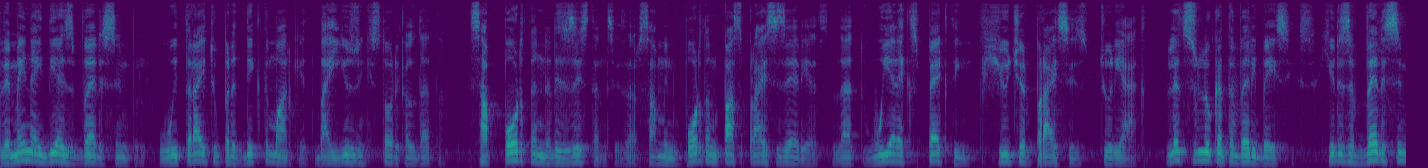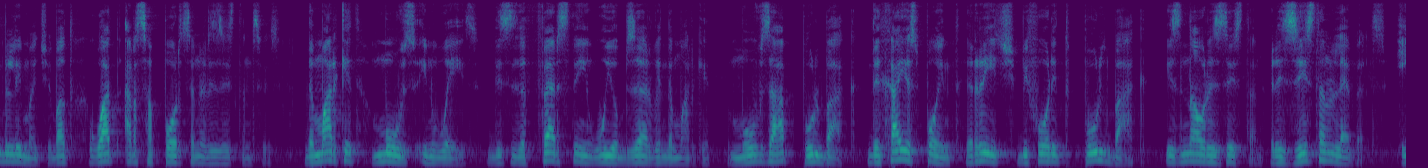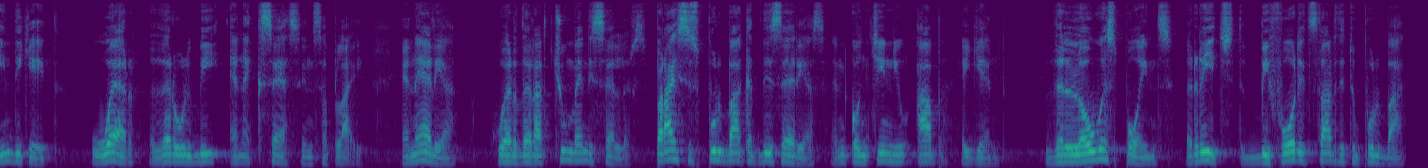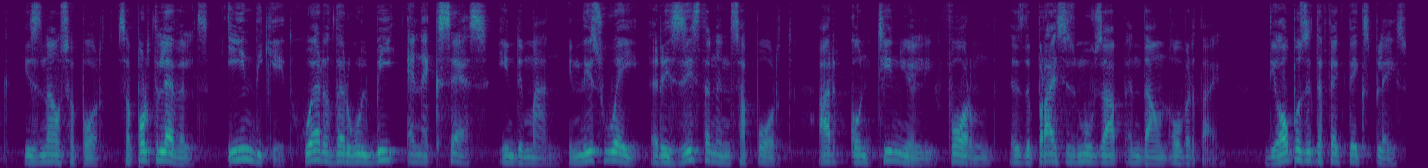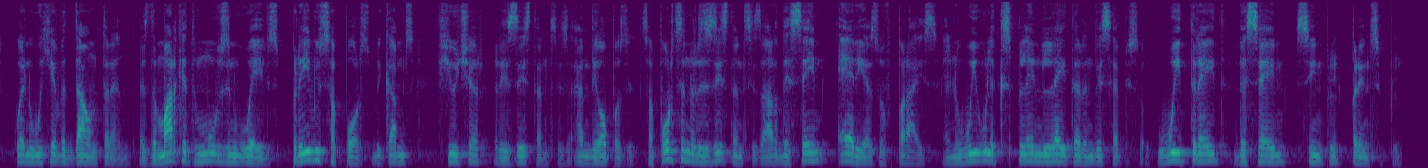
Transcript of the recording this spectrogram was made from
The main idea is very simple. We try to predict the market by using historical data. Support and resistances are some important past prices areas that we are expecting future prices to react. Let's look at the very basics. Here is a very simple image about what are supports and resistances. The market moves in waves. This is the first thing we observe in the market. Moves up, pull back. The highest point reached before it pulled back is now resistant. Resistant levels indicate where there will be an excess in supply, an area where there are too many sellers. Prices pull back at these areas and continue up again. The lowest points reached before it started to pull back is now support. Support levels indicate where there will be an excess in demand. In this way, resistance and support are continually formed as the prices moves up and down over time. The opposite effect takes place when we have a downtrend. As the market moves in waves, previous supports becomes future resistances and the opposite. Supports and resistances are the same areas of price and we will explain later in this episode. We trade the same simple principle.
